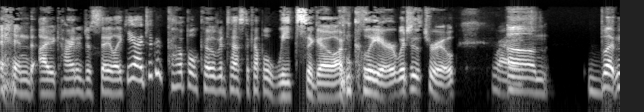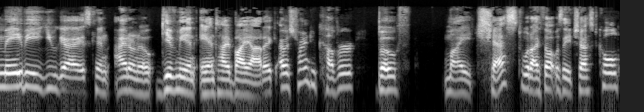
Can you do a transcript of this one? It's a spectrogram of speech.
and I kind of just say like, yeah, I took a couple COVID tests a couple weeks ago. I'm clear, which is true. Right. Um, but maybe you guys can, I don't know, give me an antibiotic. I was trying to cover both my chest, what I thought was a chest cold,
